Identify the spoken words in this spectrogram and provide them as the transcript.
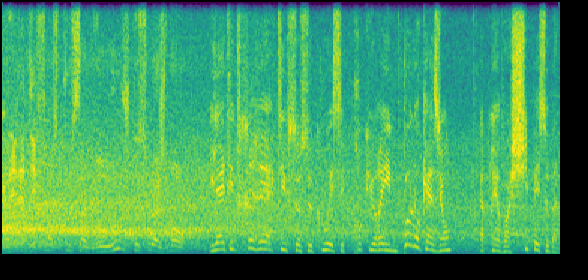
Allez, la défense pousse un gros ouf de soulagement. Il a été très réactif sur ce coup et s'est procuré une bonne occasion après avoir chippé ce ballon.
